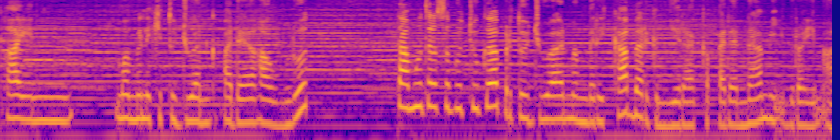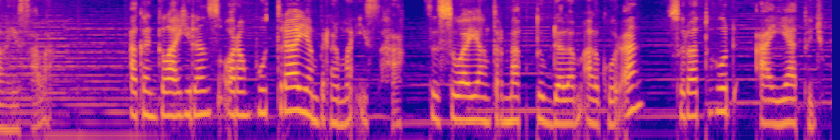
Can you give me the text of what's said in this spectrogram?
Selain memiliki tujuan kepada kaum Lut, tamu tersebut juga bertujuan memberi kabar gembira kepada Nabi Ibrahim alaihissalam akan kelahiran seorang putra yang bernama Ishak, sesuai yang termaktub dalam Al-Quran, Surat Hud ayat 71.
